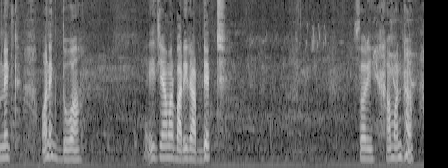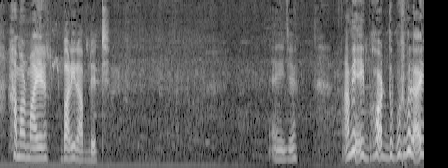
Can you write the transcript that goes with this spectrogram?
অনেক অনেক দোয়া। এই যে আমার বাড়ির আপডেট। সরি, আমার না, আমার মায়ের বাড়ির আপডেট। এই যে, আমি এই ভর দুপুরবেলায়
